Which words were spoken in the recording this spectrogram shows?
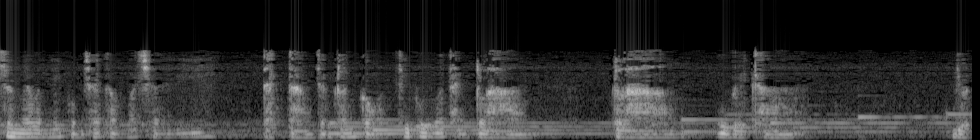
ซึ่งในวันนี้ผมใช้คำว่าเฉยแตกต่างจากครั้งก่อนที่พูดว่าแทงกลาง กลาง อุเบกขาหยุด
